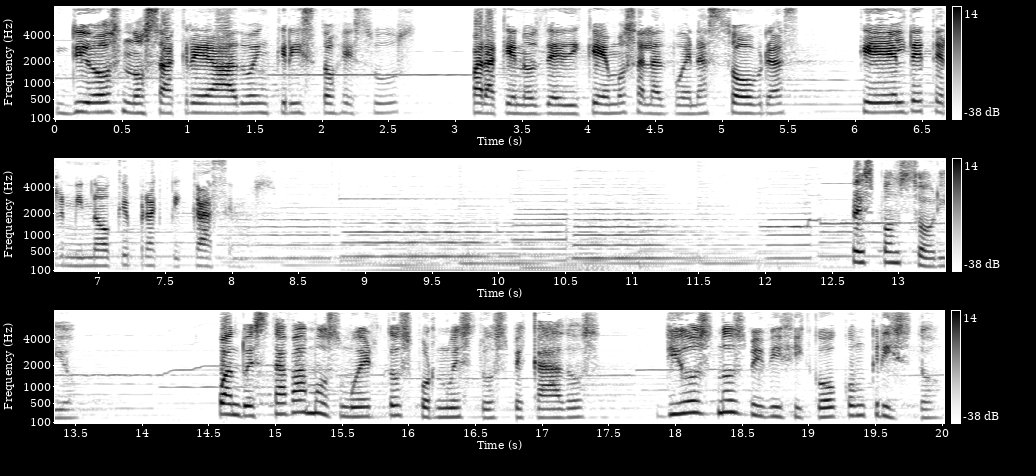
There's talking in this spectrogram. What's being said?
Dios nos ha creado en Cristo Jesús para que nos dediquemos a las buenas obras que Él determinó que practicásemos. Responsorio cuando estábamos muertos por nuestros pecados, Dios nos vivificó con Cristo.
